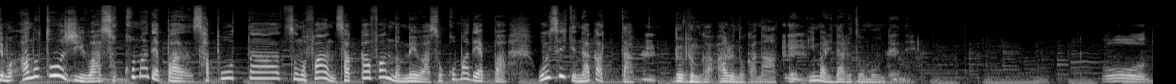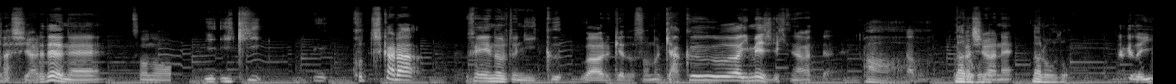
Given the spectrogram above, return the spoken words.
でも、あの当時はそこまでやっぱサポーター、そのファン、サッカーファンの目はそこまでやっぱ追いついてなかったうん部分があるのかなってうん、今になると思うんだよね。そうだし、あれだよね。その、い行き、こっちからフェイノルトに行くはあるけど、その逆はイメージできてなかったよね。ああ多分、なるほど。昔はね。なるほど。だけどい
